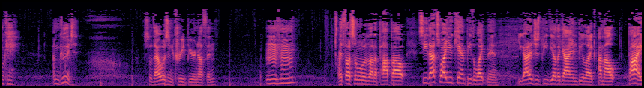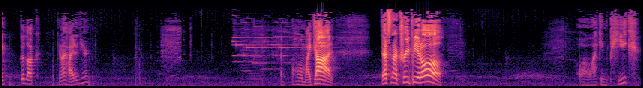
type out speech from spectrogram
Okay. I'm good. So that wasn't creepy or nothing. Mm hmm. I thought someone was about to pop out. See, that's why you can't be the white man. You gotta just be the other guy and be like, I'm out. Bye. Good luck. Can I hide in here? Oh my god. That's not creepy at all. Oh, I can peek?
